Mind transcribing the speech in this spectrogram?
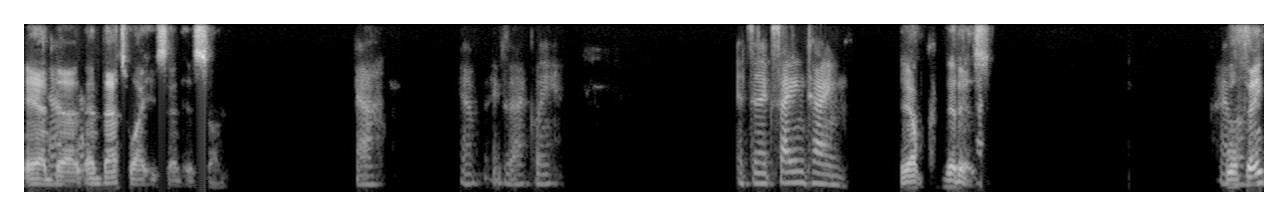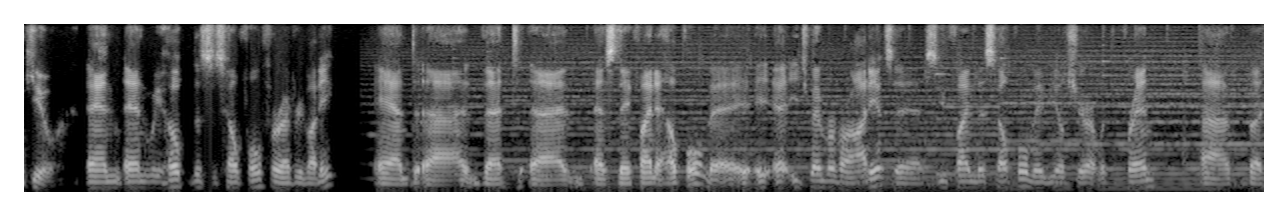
And yeah. uh, and that's why he sent his son. Yeah. Yeah, exactly. It's an exciting time. Yeah, it is. I well, thank it. you. And and we hope this is helpful for everybody and uh, that uh, as they find it helpful, uh, each member of our audience, as you find this helpful, maybe you'll share it with a friend uh, but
